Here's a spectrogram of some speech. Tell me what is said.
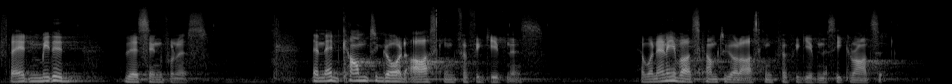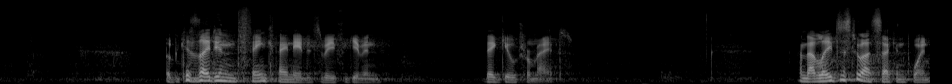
if they admitted their sinfulness, then they'd come to God asking for forgiveness. And when any of us come to God asking for forgiveness, He grants it. But because they didn't think they needed to be forgiven, their guilt remained. And that leads us to our second point.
